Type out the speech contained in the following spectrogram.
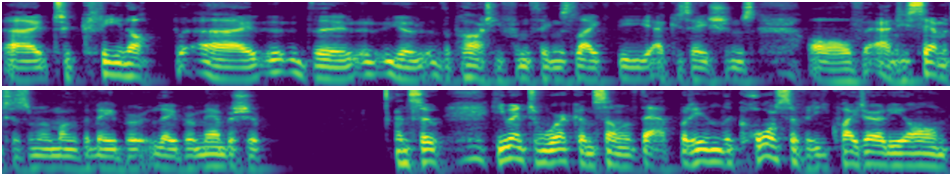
uh, to clean up uh, the you know the party from things like the accusations of anti-Semitism among the Labour Labour membership. And so he went to work on some of that, but in the course of it, he quite early on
